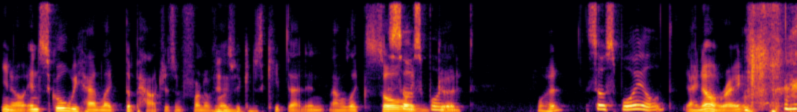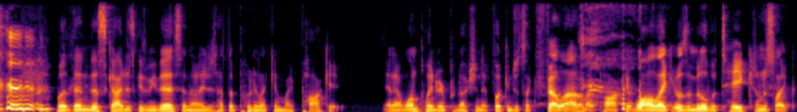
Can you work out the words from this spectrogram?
you know in school we had like the pouches in front of us Mm. we could just keep that in i was like so, So like spoiled. good what So spoiled. i know right but then this guy just gives me this, and I just have to put it like in my pocket. And at one point during production, it fucking just like fell out of my pocket while like it was in the middle of a take. And I'm just like,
